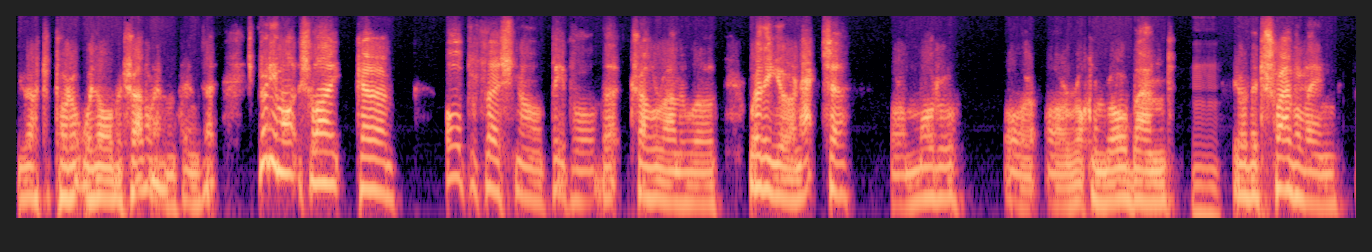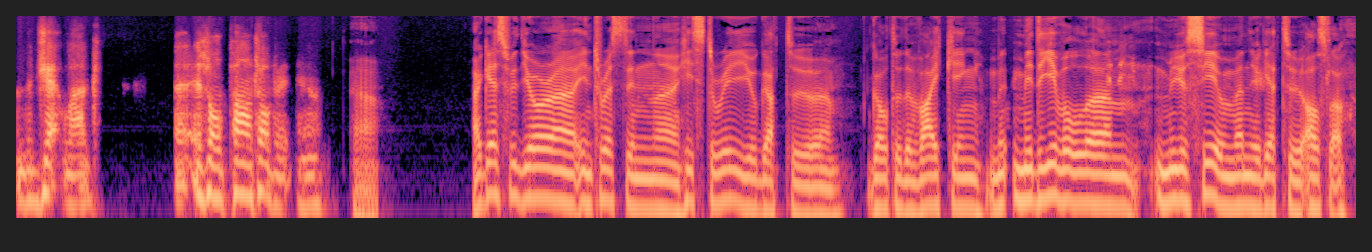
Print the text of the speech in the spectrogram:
you have to put up with all the traveling and things. It's pretty much like um, all professional people that travel around the world, whether you're an actor or a model or or a rock and roll band. Mhm. You know, the traveling and the jet lag uh, is all part of it. You know. Yeah. I guess with your uh, interest in uh, history, you got to um, go to the Viking me- medieval um, museum when you get to Oslo.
